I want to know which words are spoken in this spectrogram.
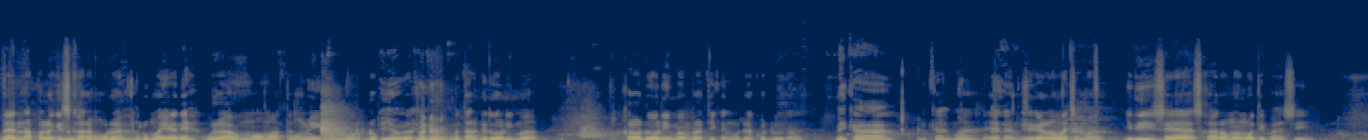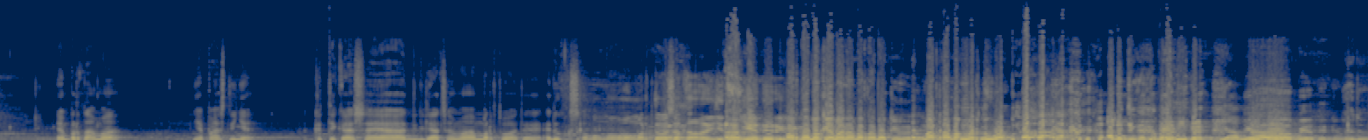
Dan apalagi sekarang udah lumayan ya, udah mau matang nih umur 22 tahun, bentar lagi 25. Kalau 25 berarti kan udah kudu nah, nikah. nikah mah ya kan segala macam mah. Jadi saya sekarang mah motivasi yang pertama ya pastinya ketika saya dilihat sama mertua teh aduh ngomong-ngomong mertua sekarang rezeki ya dari Martabaknya mana martabaknya? Martabak mertua. Ada juga tuh bener. ya, biar Oh, built ini. Aduh.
